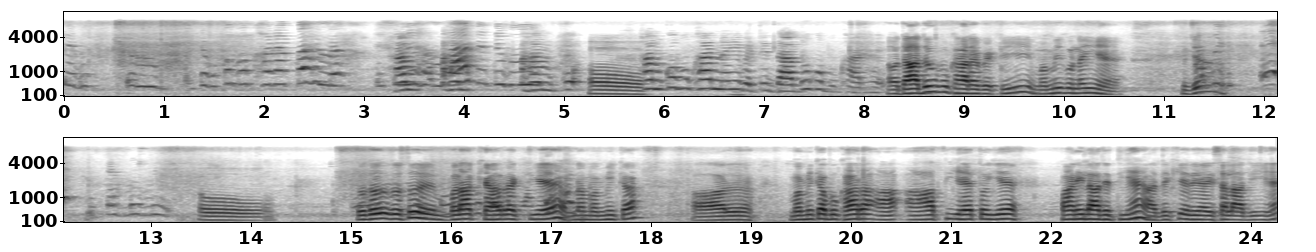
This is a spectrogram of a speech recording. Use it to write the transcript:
तेरे तुम तुमको बुखार आता है ना हम इसलिए हम देती हूँ हमको ओ हमको बुखार नहीं बेटी दादू को बुखार है। और दादू को बुखार है बेटी मम्मी को नहीं है। ओ तो दो, दोस्तों बड़ा ख्याल रखती है अपना मम्मी का। और मम्मी का बुखार आ, आती है तो ये पानी ला देती है। और देखिए ऐसा ला दी है।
